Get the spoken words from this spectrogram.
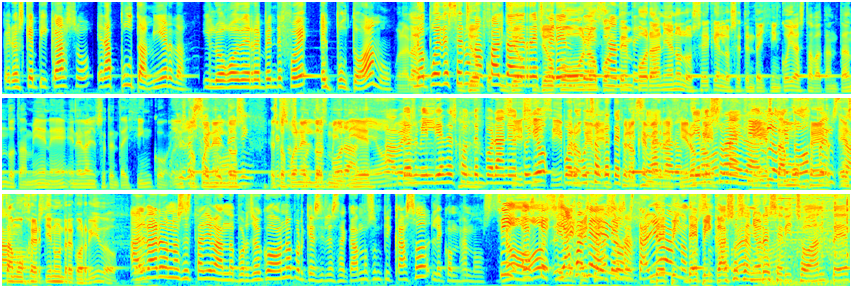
pero es que Picasso era puta mierda y luego de repente fue el puto amo Bueno, no puede ser una Yoko- falta Yo- de referentes Yoko Ono contemporánea no lo sé, que en los 75 ya estaba cantando también, ¿eh? En el año 75. Y Bueno, esto fue en el, dos- 75. esto fue en el 2010. contemporáneo. A ver. 2010 es contemporáneo Sí, tuyo sí, sí, por pero que mucho me- que te pero que pese me Álvaro refiero tienes que- una edad Que esta que todos mujer, esta mujer tiene un recorrido. Álvaro nos está llevando por Yoko Ono porque si le sacamos un Picasso, le comemos. sí No, es que ya de Picasso- tema está de, Pi- de Picasso, señores, he dicho antes.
